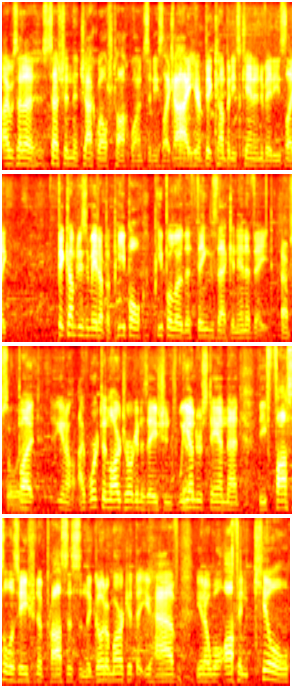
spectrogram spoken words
I was at a session that Jack Welch talked once and he's like, ah, I hear big companies can't innovate. He's like, big companies are made up of people, people are the things that can innovate. Absolutely. But, you know, I've worked in large organizations, we yeah. understand that the fossilization of process and the go-to-market that you have, you know, will often kill,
